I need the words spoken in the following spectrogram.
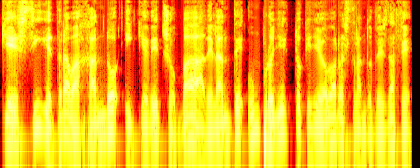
que sigue trabajando y que de hecho va adelante un proyecto que llevaba arrastrando desde hace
